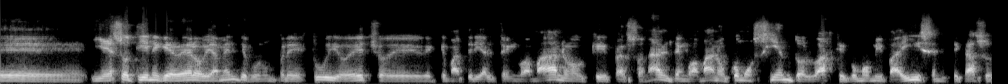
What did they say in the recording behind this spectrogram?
eh, y eso tiene que ver, obviamente, con un preestudio hecho de, qué material tengo a mano, qué personal tengo a mano, cómo siento el básquet, cómo mi país, en este caso,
